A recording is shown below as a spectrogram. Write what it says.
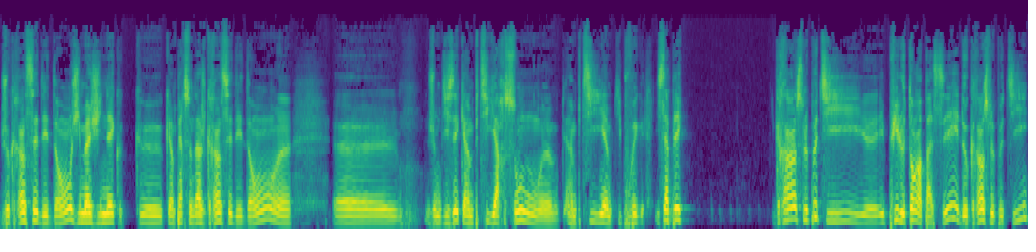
Je grinçais des dents. J'imaginais que, qu'un personnage grinçait des dents. je me disais qu'un petit garçon, un petit, un petit pouvait. Il s'appelait Grince le petit. Euh, et puis le temps a passé, et de Grince le petit,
